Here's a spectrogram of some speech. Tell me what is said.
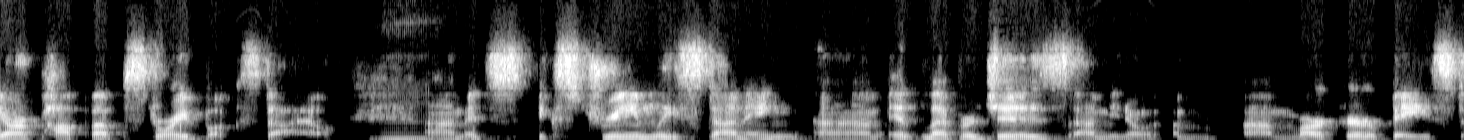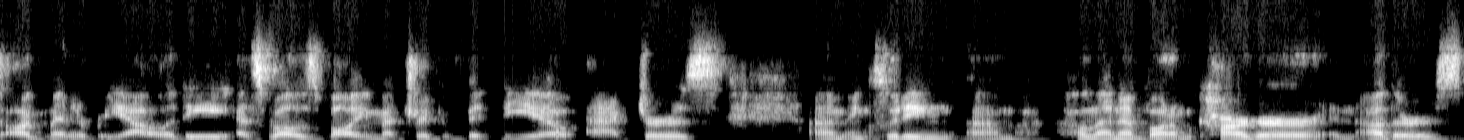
AR pop-up storybook style. Mm. Um, it's extremely stunning. Um, it leverages um, you know a, a marker-based augmented reality as well as volumetric video actors, um, including Helena Bonham Carter and others.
